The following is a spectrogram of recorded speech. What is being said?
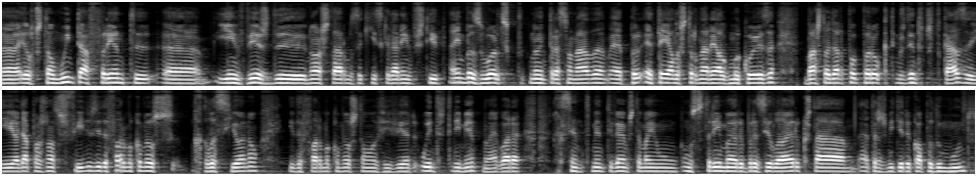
Ah, eles estão muito à frente ah, e em vez de nós estarmos aqui, se calhar, a investir em buzzwords que, que não interessam nada, é, até elas tornarem alguma coisa, basta olhar para, para o que temos dentro de casa e olhar para os nossos filhos e da forma como eles relacionam e da forma como eles estão a viver o entretenimento, não é? Agora, recentemente tivemos também um, um streamer brasileiro que está a transmitir a Copa do Mundo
